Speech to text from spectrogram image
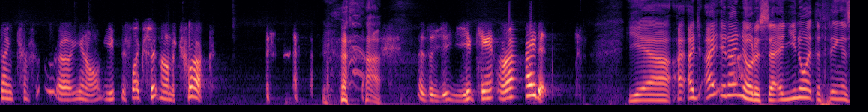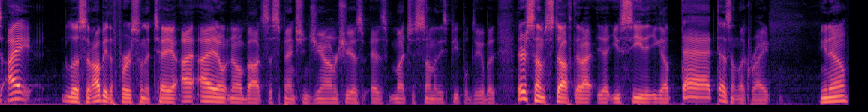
thing, tr- uh, you know, you, it's like sitting on a truck." I said, you, "You can't ride it." Yeah, I, I, I, and I noticed that. And you know what? The thing is, I listen. I'll be the first one to tell you. I, I don't know about suspension geometry as as much as some of these people do, but there's some stuff that I that you see that you go, that doesn't look right. You know.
